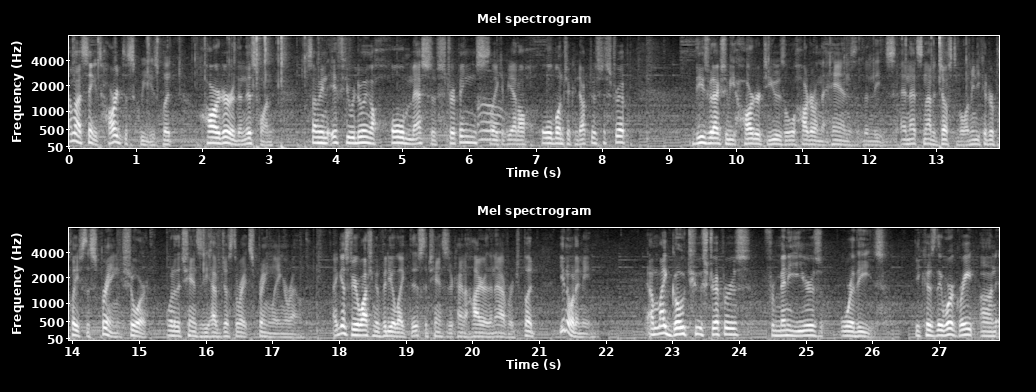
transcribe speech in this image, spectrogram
I'm not saying it's hard to squeeze, but harder than this one. So I mean, if you were doing a whole mess of strippings, oh. like if oh. you had a whole bunch of conductors to strip, these would actually be harder to use, a little harder on the hands than these. And that's not adjustable. I mean, you could replace the spring, sure. What are the chances you have just the right spring laying around? I guess if you're watching a video like this, the chances are kind of higher than average, but you know what I mean. Now, my go-to strippers for many years were these because they work great on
